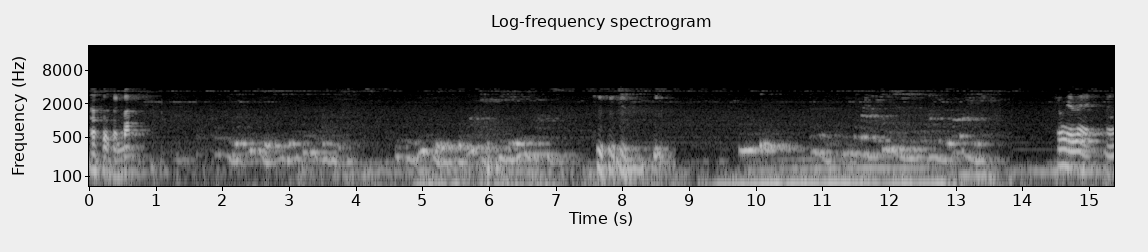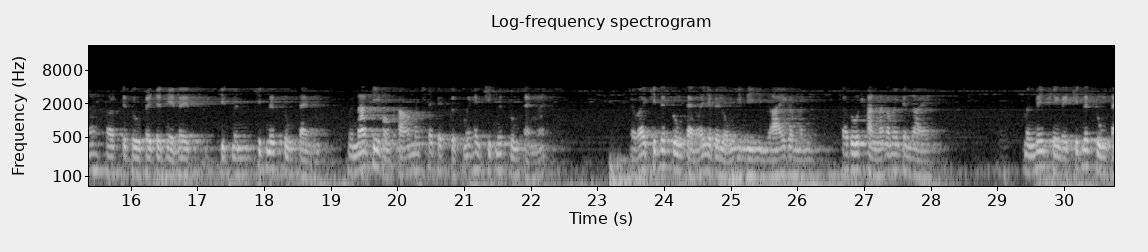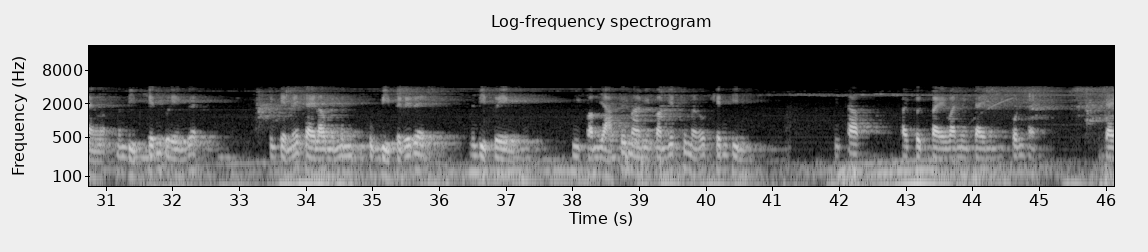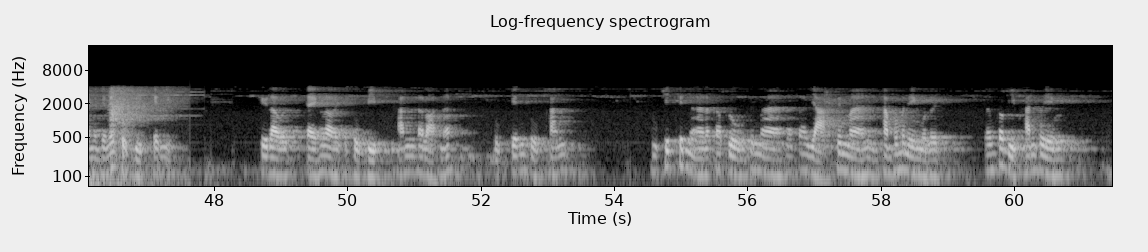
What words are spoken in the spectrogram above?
น่าสนกันบ้างก็นั่นแหละนะเราจะดูไปจะเห็นเลยจิตมันคิดนึกปรุงแต่ง มันหน้าที่ของเขาไม่ใช่ไปฝึกไม่ให้คิดนึกปรุงแต่งนะแต่ว่าคิดนึกปรุงแต่งแล้วอย่าไปหลงยินดียินร้ายกับมัน ถ้ารู้ทันแล้วก็ไม่เป็นไร มันไม่เพียงแต่คิดนึกปรุงแต่งหรอกมันบีบเค้นตัวเองด้วยสังเกตไหมใจเราเหมือนมันถูกบีบไปเรื่อยๆ มันบีบตัวเอง มีความอยากขึ้นมา มีความยึดขึ้นมาก็เค้นทีนี้ถ้าไปฝึกไปวันหนึ่งใจมันพ้นไปใจมันจะไม่ถูกบีบเค้นอีกคือเราใจของเราจะถูกบีบคั้นตลอดนะถูกเค้นถูกคั้นมันคิดขึ้นมาแล้วก็ปรุงขึ้นมาแล้วก็อยากขึ้นมาทำเพราะมันเองหมดเลย แล้วก็บีบคั้นตัวเอง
